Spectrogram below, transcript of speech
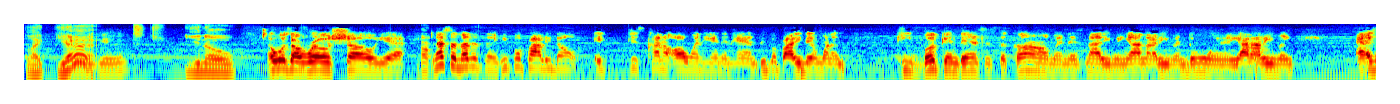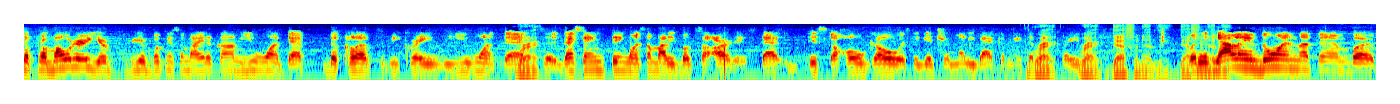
like yeah, Mhm. you know, It was a real show, yeah. Uh, and that's another thing. People probably don't. It just kind of all went hand in hand. People probably didn't want to keep booking dances to come, and it's not even y'all not even doing it. Y'all not even as a promoter. You're you're booking somebody to come. You want that the club to be crazy. You want that Right. to- that same thing when somebody books an artist. That it's the whole goal is to get your money back and make it look right, crazy. right, definitely, But definitely. if y'all ain't doing nothing but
